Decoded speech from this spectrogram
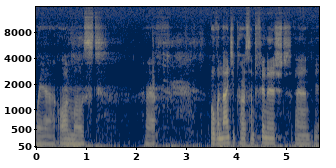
We're almost have over 90% finished and yeah.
